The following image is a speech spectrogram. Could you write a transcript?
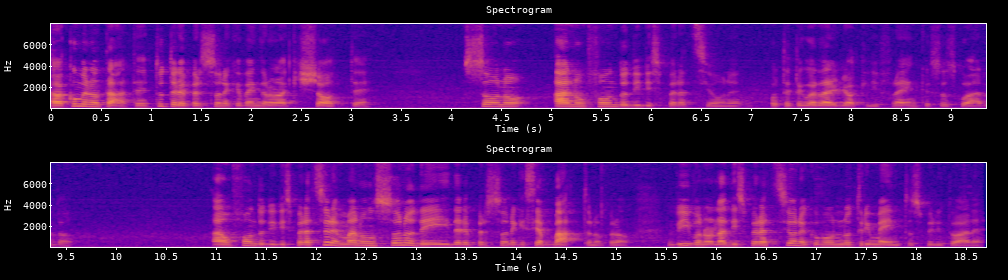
Allora, come notate, tutte le persone che vengono alla Chisciotte sono, hanno un fondo di disperazione. Potete guardare gli occhi di Frank, il suo sguardo. Ha un fondo di disperazione, ma non sono dei- delle persone che si abbattono, però. Vivono la disperazione come un nutrimento spirituale.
